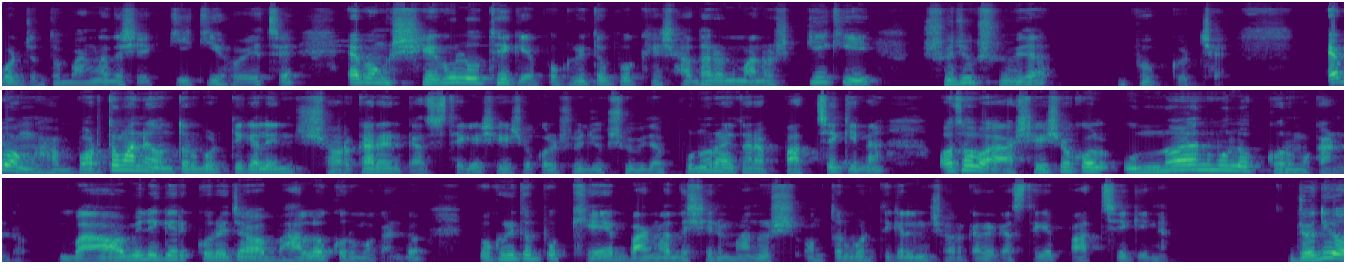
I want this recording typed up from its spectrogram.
পর্যন্ত বাংলাদেশে কি কি হয়েছে এবং সেগুলো থেকে প্রকৃতপক্ষে সাধারণ মানুষ কি কি সুযোগ সুবিধা ভোগ করছে? এবং বর্তমানে অন্তর্বর্তীকালীন সরকারের কাছ থেকে সেই সকল সুযোগ সুবিধা পুনরায় তারা পাচ্ছে কিনা অথবা সেই সকল উন্নয়নমূলক কর্মকাণ্ড বা আওয়ামী লীগের করে যাওয়া ভালো কর্মকাণ্ড প্রকৃতপক্ষে বাংলাদেশের মানুষ অন্তর্বর্তীকালীন সরকারের কাছ থেকে পাচ্ছে কিনা? যদিও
